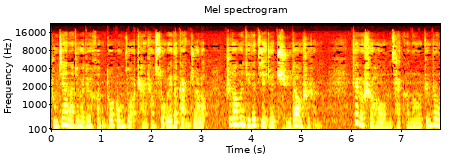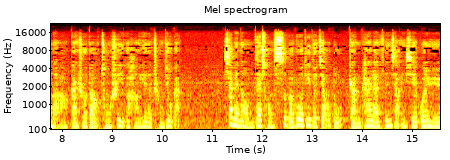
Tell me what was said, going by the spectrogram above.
逐渐呢，就会对很多工作产生所谓的感觉了，知道问题的解决渠道是什么。这个时候，我们才可能真正的啊感受到从事一个行业的成就感。下面呢，我们再从四个落地的角度展开来分享一些关于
